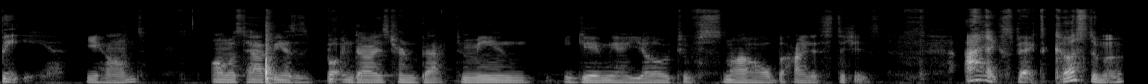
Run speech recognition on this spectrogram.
be, he hummed, almost happy as his buttoned eyes turned back to me and he gave me a yellow toothed smile behind his stitches. I expect a customer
